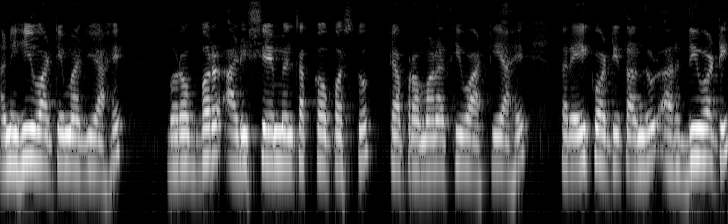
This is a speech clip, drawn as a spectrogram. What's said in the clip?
आणि ही वाटी माझी आहे. बरोबर अडीचशे एम एलचा कप असतो. त्या प्रमाणात ही वाटी आहे. तर एक वाटी तांदूळ अर्धी वाटी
